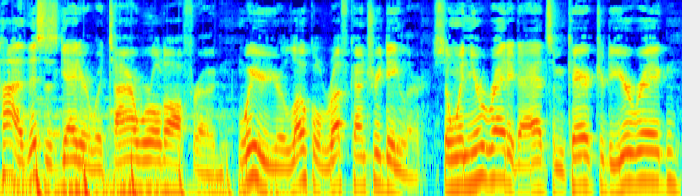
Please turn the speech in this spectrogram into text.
Hi, this is Gator with Tire World Off Road. We are your local rough country dealer. So when you're ready to add some character to your rig,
